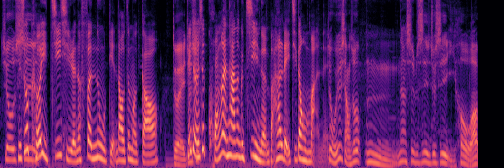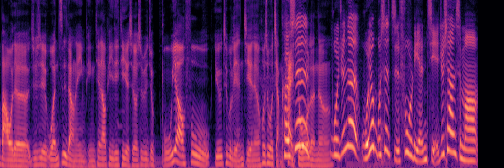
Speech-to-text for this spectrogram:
就是你说可以激起人的愤怒点到这么高。对，就是、你等于是狂按他那个技能，把它累积到满哎。对，我就想说，嗯，那是不是就是以后我要把我的就是文字档的影评贴到 PPT 的时候，是不是就不要附 YouTube 连接呢？或者我讲太多了呢？我觉得我又不是只附连接，就像什么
